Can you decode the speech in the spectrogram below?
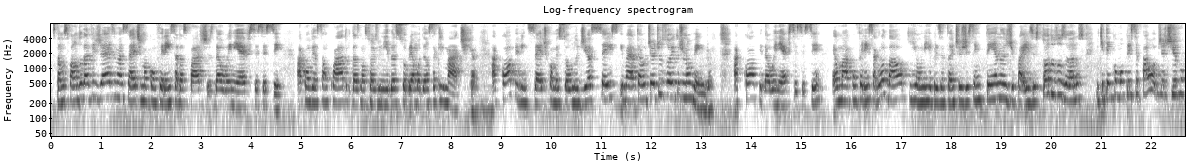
Estamos falando da 27ª Conferência das Partes da UNFCCC a Convenção Quadro das Nações Unidas sobre a Mudança Climática. A COP27 começou no dia 6 e vai até o dia 18 de novembro. A COP da UNFCCC é uma conferência global que reúne representantes de centenas de países todos os anos e que tem como principal objetivo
